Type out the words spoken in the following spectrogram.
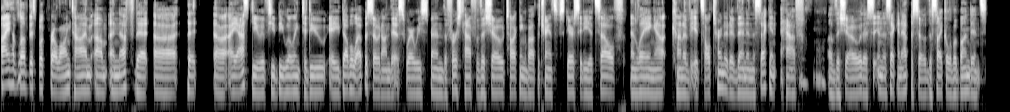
I have loved this book for a long time, um, enough that uh, that uh, I asked you if you'd be willing to do a double episode on this, where we spend the first half of the show talking about the trance of scarcity itself and laying out kind of its alternative. Then in the second half mm-hmm. of the show, this in the second episode, the cycle of abundance.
